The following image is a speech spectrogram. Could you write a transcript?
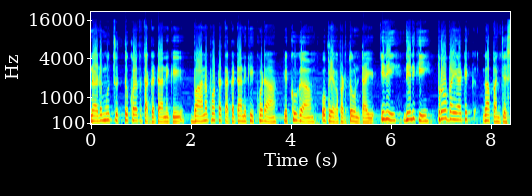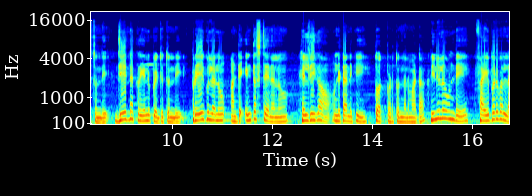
నడుము చుట్టుకొలత తగ్గటానికి బాణపొట్ట తగ్గటానికి కూడా ఎక్కువగా ఉపయోగపడుతూ ఉంటాయి. ఇది దీనికి ప్రోబయాటిక్గా పనిచేస్తుంది. జీర్ణక్రియను పెంచుతుంది. ప్రేగులను అంటే ఇంటస్టైనలను హెల్దీగా ఉండటానికి తోడ్పడుతుందన్నమాట. దీనిలో ఉండే ఫైబర్ వల్ల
